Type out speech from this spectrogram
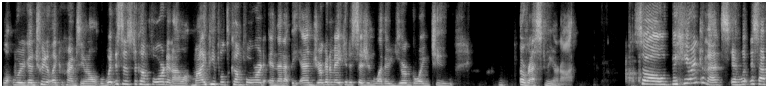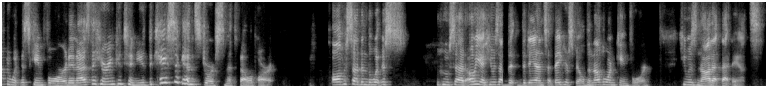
we're going to treat it like a crime scene. I want the witnesses to come forward and I want my people to come forward. And then at the end, you're going to make a decision whether you're going to arrest me or not. So the hearing commenced, and witness after witness came forward. And as the hearing continued, the case against George Smith fell apart. All of a sudden, the witness who said, Oh, yeah, he was at the, the dance at Bakersfield, another one came forward. He was not at that dance.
